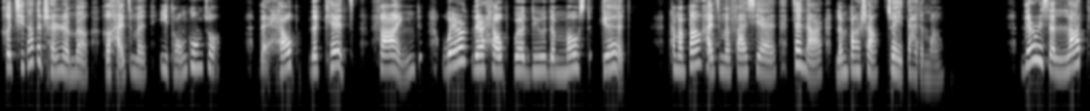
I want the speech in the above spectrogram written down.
和其他的成人们和孩子们一同工作。They help the kids find where their help will do the most good. 他们帮孩子们发现在哪儿能帮上最大的忙。 There is a lot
